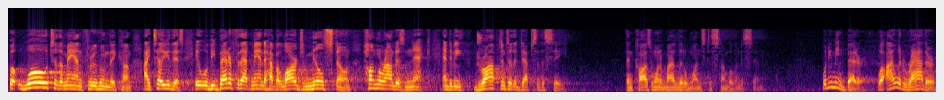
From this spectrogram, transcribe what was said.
but woe to the man through whom they come. I tell you this, it would be better for that man to have a large millstone hung around his neck and to be dropped into the depths of the sea than cause one of my little ones to stumble into sin. What do you mean better? Well, I would rather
